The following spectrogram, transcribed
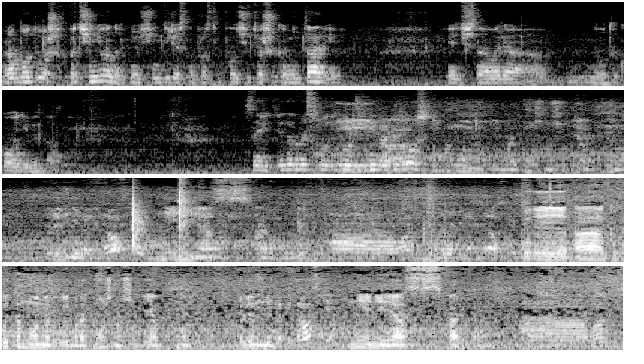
работу ваших подчиненных. Мне очень интересно просто получить ваши комментарии. Я, честно говоря, ну, такого не видал. Смотрите, это происходит в городе Днепропетровск. Сколько номер выбрать можно, чтобы я... Ну, блин, не, не, я с Харькова. А какой-то номер выбрать можно, чтобы я, ну, блин... Днепропетровске? Не, не, я с Харькова. А он же все равно Днепропетровске сидит.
